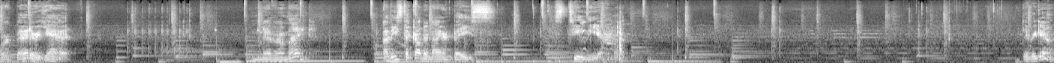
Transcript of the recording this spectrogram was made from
Or better yet, never mind. At least I got an iron base. Stelium. There we go.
